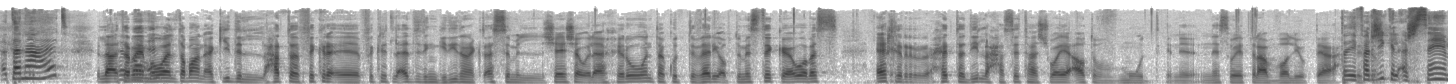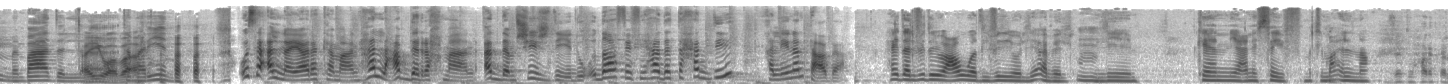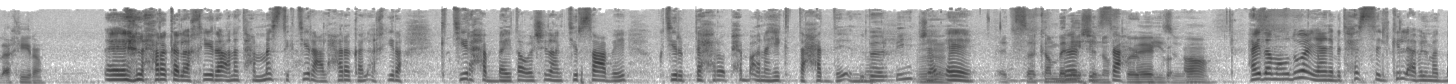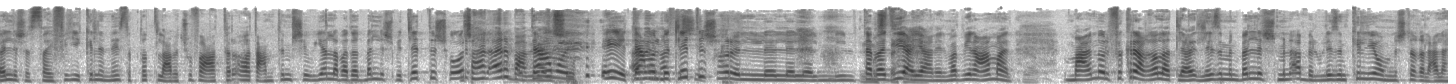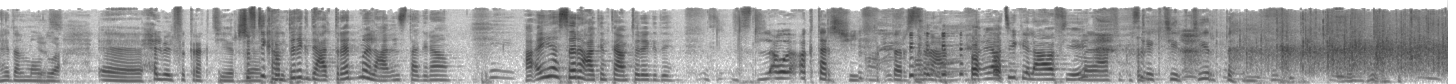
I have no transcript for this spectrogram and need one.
اقتنعت؟ لا تمام. هو طبعا أكيد حتى فكرة آه، فكرة ال editing الجديدة إنك تقسم الشاشة والى اخره وأنت كنت very optimistic هو بس آخر حتة دي اللي حسيتها شوية out of mood يعني الناس وهي بتلعب volley وبتاع طيب فرجيك الأجسام من بعد أيوة بقى. التمارين. وسألنا يارا كمان هل عبد الرحمن قدم شيء جديد واضافه في هذا التحدي؟ خلينا نتابع. هيدا الفيديو يعوض الفيديو اللي قبل اللي كان يعني safe مثل ما قلنا. بالذات الحركة الأخيرة. إيه الحركة الأخيرة. أنا تحمست كتير على الحركة الأخيرة. كتير حبيتها. أول شيء لأنها كتير صعبة. وكتير بتحرق بحب أنا هيك التحدي إنه ال burpee جا- إيه. it's combination of آه. هيدا موضوع يعني بتحس الكل قبل ما تبلش الصيفية كل الناس بتطلع بتشوفها على الطرقات عم تمشي ويلا بدها تبلش بثلاث أشهر. شهر أربعة تعمل ببلشوا إيه تعمل بثلاث. أشهر ال- ال- ال- التباديع. يعني اللي ما بينعمل مع إنه الفكرة غلط لازم نبلش من قبل ولازم كل يوم نشتغل على هذا الموضوع. آه حلوة الفكرة كتير. شفتك عم تركضي على التريدميل على الإنستغرام؟ أي سرعة كنت عم تركضي؟ أكثر شيء أكثر سرعة. يعطيك الله العافيه يعافيك بس هيك كثير كثير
